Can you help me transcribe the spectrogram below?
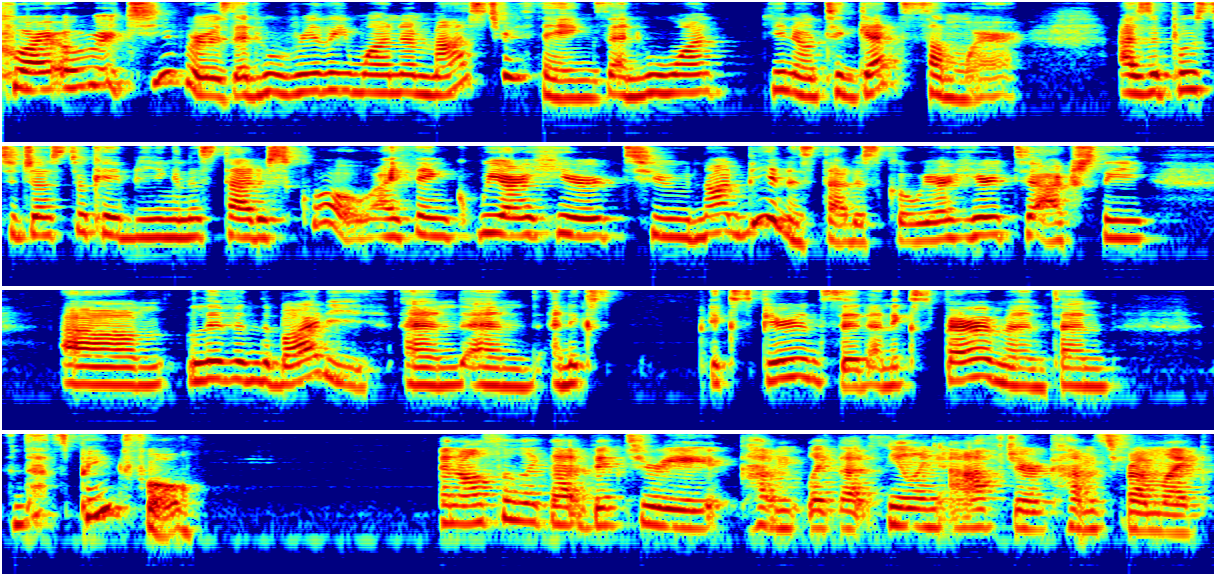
who are overachievers and who really want to master things and who want you know to get somewhere as opposed to just okay being in a status quo i think we are here to not be in a status quo we are here to actually um, live in the body and and and ex- experience it and experiment and and that's painful And also like that victory come like that feeling after comes from like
